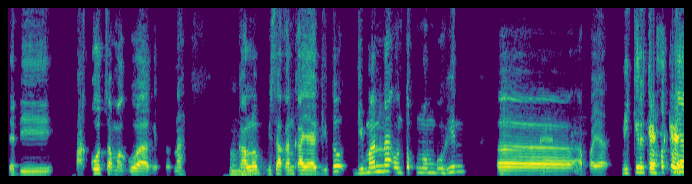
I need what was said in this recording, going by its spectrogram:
jadi takut sama gue gitu. Nah Hmm. kalau misalkan kayak gitu gimana untuk numbuhin eh apa ya mikir Kayak, cepetnya kayak,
